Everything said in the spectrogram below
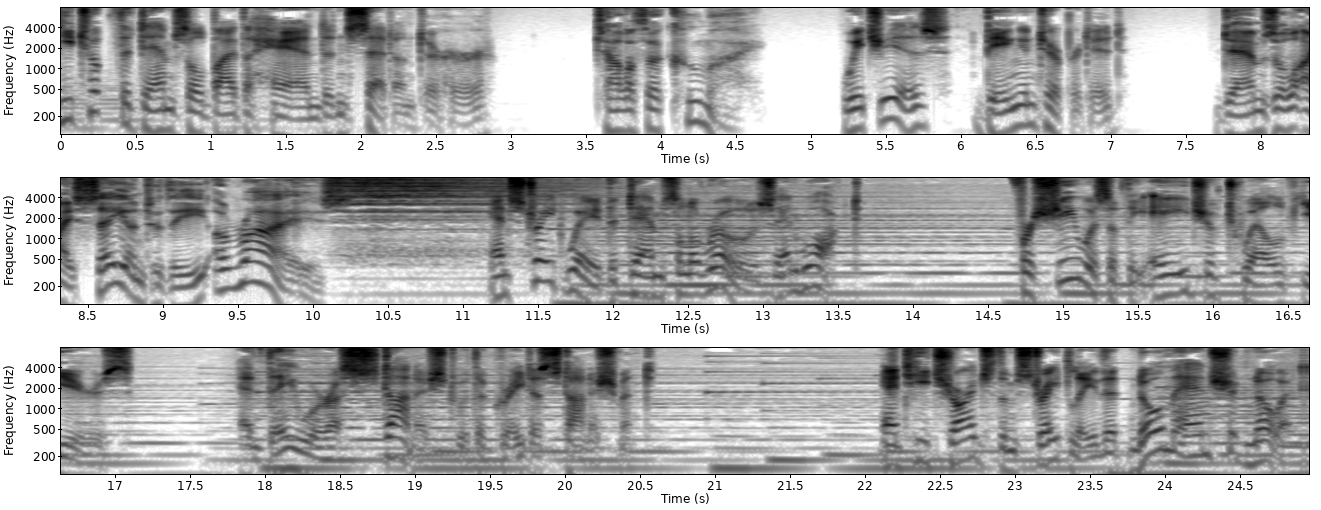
he took the damsel by the hand, and said unto her, Talitha cumi. which is, being interpreted, Damsel, I say unto thee, arise. And straightway the damsel arose and walked. For she was of the age of twelve years. And they were astonished with a great astonishment. And he charged them straitly that no man should know it,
